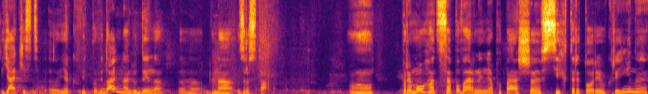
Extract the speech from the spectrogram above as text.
якість е, як відповідальна людина е, вона зростає. Перемога це повернення, по-перше, всіх територій України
